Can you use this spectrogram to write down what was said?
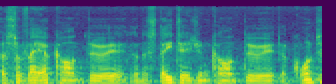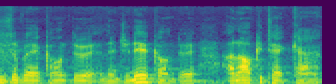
A surveyor can't do it, an estate agent can't do it, a quantity surveyor can't do it, an engineer can't do it, an architect can.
